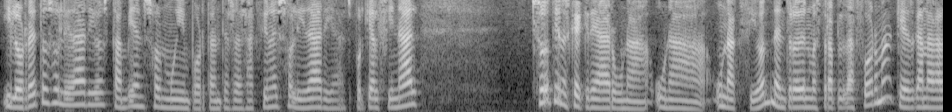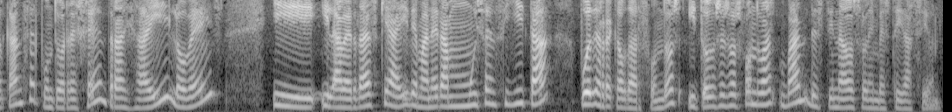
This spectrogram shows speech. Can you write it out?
Y los retos solidarios también son muy importantes, las acciones solidarias, porque al final solo tienes que crear una, una, una acción dentro de nuestra plataforma, que es ganaralcáncer.org, entráis ahí, lo veis, y, y, la verdad es que ahí, de manera muy sencillita, puedes recaudar fondos y todos esos fondos van destinados a la investigación.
